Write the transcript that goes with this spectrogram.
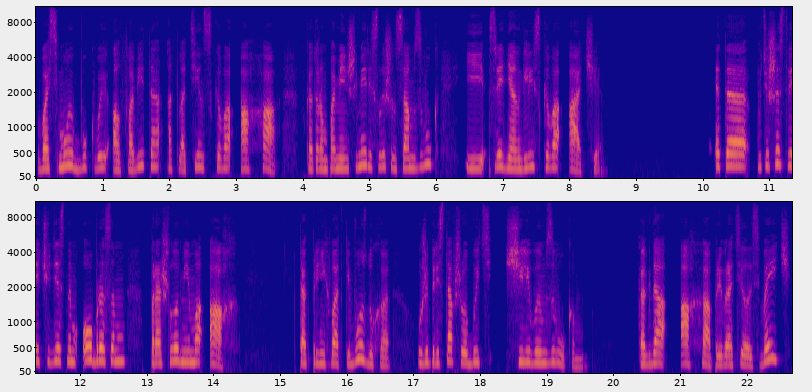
восьмой буквой алфавита от латинского «аха», в котором по меньшей мере слышен сам звук, и среднеанглийского «аче». Это путешествие чудесным образом прошло мимо «ах», так при нехватке воздуха, уже переставшего быть щелевым звуком. Когда «аха» превратилась в «эйч»,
